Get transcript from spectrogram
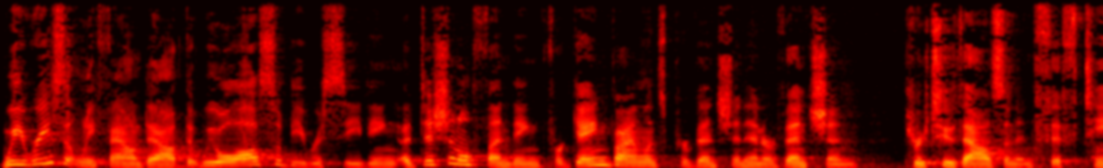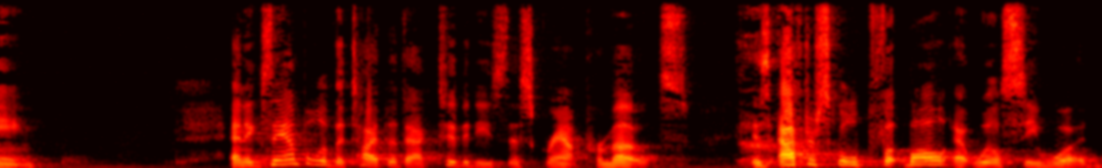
We recently found out that we will also be receiving additional funding for gang violence prevention intervention through 2015. An example of the type of activities this grant promotes is after school football at Will C. Wood,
